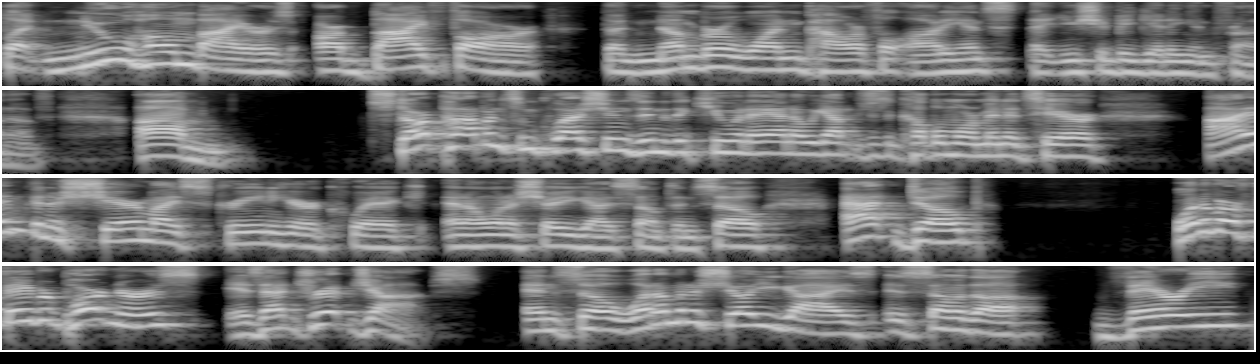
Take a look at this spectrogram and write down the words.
but new home buyers are by far the number one powerful audience that you should be getting in front of. Um, start popping some questions into the Q&A. I know we got just a couple more minutes here. I'm going to share my screen here quick and I want to show you guys something. So at Dope, one of our favorite partners is at Drip Jobs. And so what I'm going to show you guys is some of the very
